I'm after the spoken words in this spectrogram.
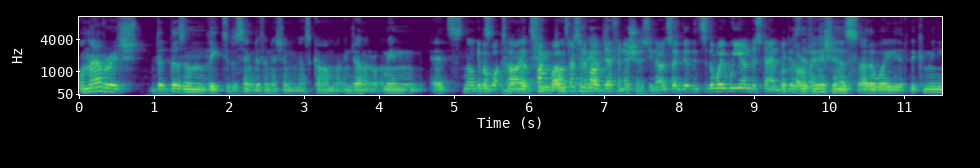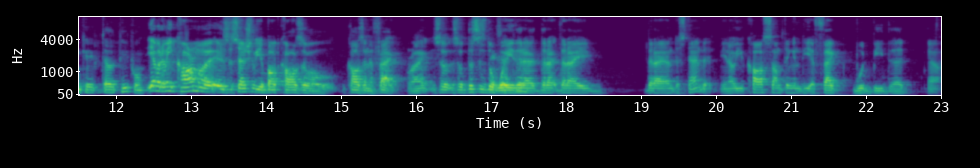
on average that doesn't lead to the same definition as karma in general. I mean, it's not Yeah, but what, tied but, but fuck, to why are we talking about action. definitions? You know, it's like the, it's the way we understand what because karma is. definitions are the way that we communicate with other people. Yeah, but I mean, karma is essentially about causal cause and effect, right? So, so this is the way that I that I that I that I understand it. You know, you cause something, and the effect would be that. Yeah.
